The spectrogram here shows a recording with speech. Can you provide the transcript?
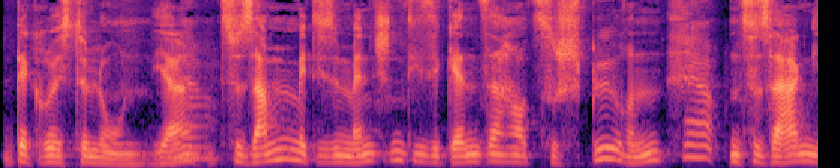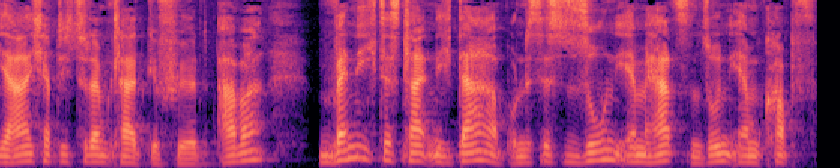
der größte Lohn, ja? ja? Zusammen mit diesen Menschen diese Gänsehaut zu spüren ja. und zu sagen, ja, ich habe dich zu deinem Kleid geführt. Aber wenn ich das Kleid nicht da habe und es ist so in ihrem Herzen, so in ihrem Kopf,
